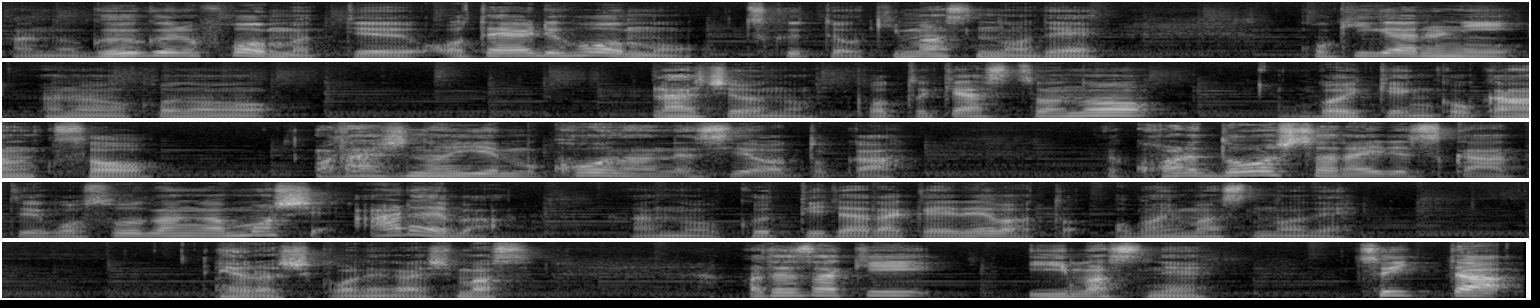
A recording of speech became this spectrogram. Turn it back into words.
あの Google フォームっていうお便りフォームを作っておきますので、ご気軽に、あの、このラジオの、ポッドキャストのご意見、ご感想、私の家もこうなんですよとか、これどうしたらいいですかっていうご相談がもしあれば、あの、送っていただければと思いますので、よろしくお願いします。宛先言いますね。Twitter、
